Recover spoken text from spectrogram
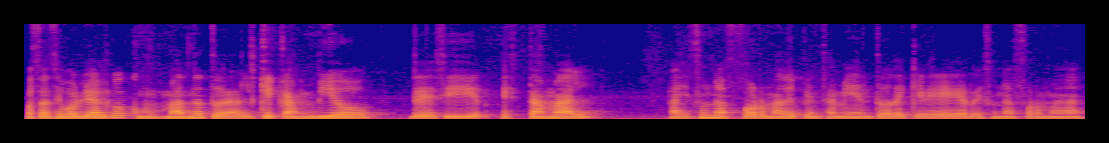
O sea, se volvió algo como más natural que cambió de decir está mal es una forma de pensamiento, de querer, es una forma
